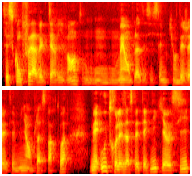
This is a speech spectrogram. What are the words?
C'est ce qu'on fait avec Terre Vivante. On, met en place des systèmes qui ont déjà été mis en place par toi. Mais outre les aspects techniques, il y a aussi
